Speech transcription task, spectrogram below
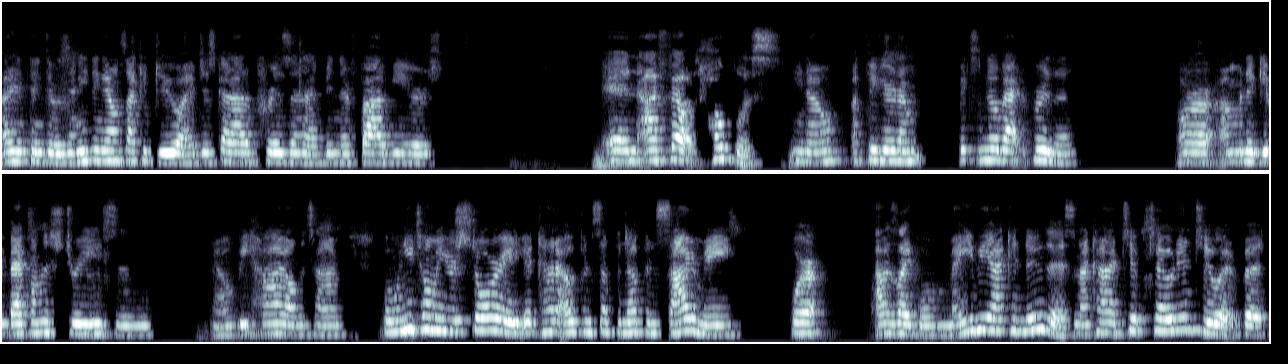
I didn't think there was anything else I could do. I had just got out of prison. I'd been there five years. And I felt hopeless, you know. I figured I'm fixing to go back to prison or I'm going to get back on the streets and, you know, be high all the time. But when you told me your story, it kind of opened something up inside of me where I was like, well, maybe I can do this. And I kind of tiptoed into it. But,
